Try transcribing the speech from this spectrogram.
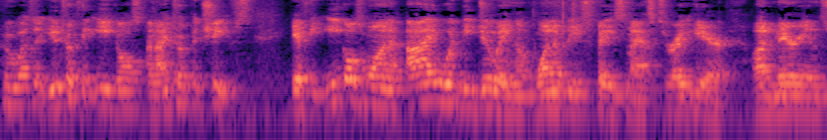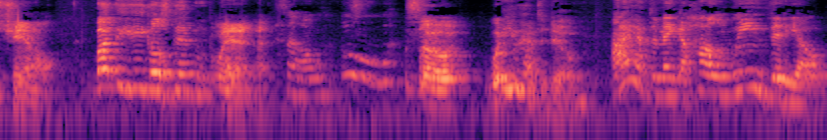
who was it? You took the Eagles and I took the Chiefs. If the Eagles won, I would be doing one of these face masks right here on Marion's channel. But the Eagles didn't win. So, ooh. So, what do you have to do? I have to make a Halloween video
